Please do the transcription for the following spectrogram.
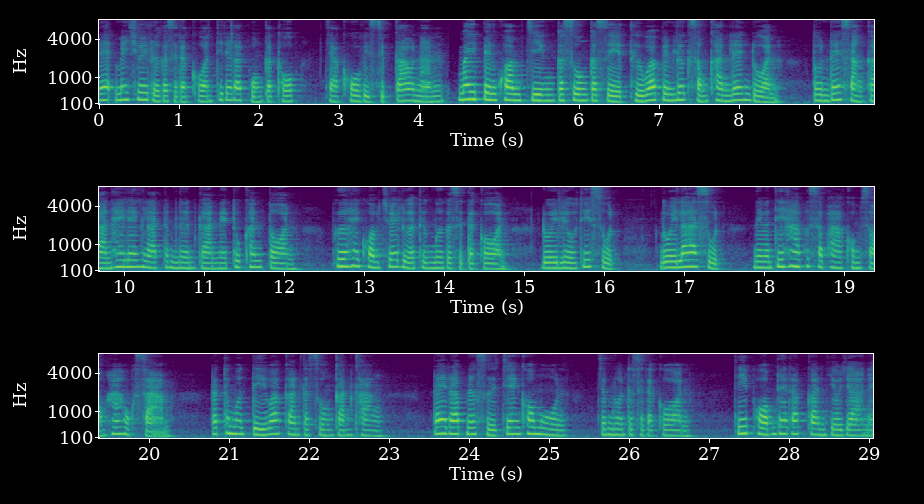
และไม่ช่วยเหลือเกษตรกรที่ได้รับผลกระทบจากโควิด -19 นั้น ไม่เป็นความจริงกระทรวงเกษตรถือว่าเป็นเรื่องสำคัญเร่งด่วน ตนได้สั่งการให้เร่งรัดดำเนินการในทุกขั้นตอน เพื่อให้ความช่วยเหลือถึงมือเกษตรกร โดยเร็วที่สุด โดยล่าสุด ในวันที่ 5 พฤษภาคม 2563 รัฐมนตรีว่าการกระทรวงการคลัง ได้รับหนังสือแจ้งข้อมูลจำนวนเกษตรกร ที่พร้อมได้รับการเยียวยาใน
